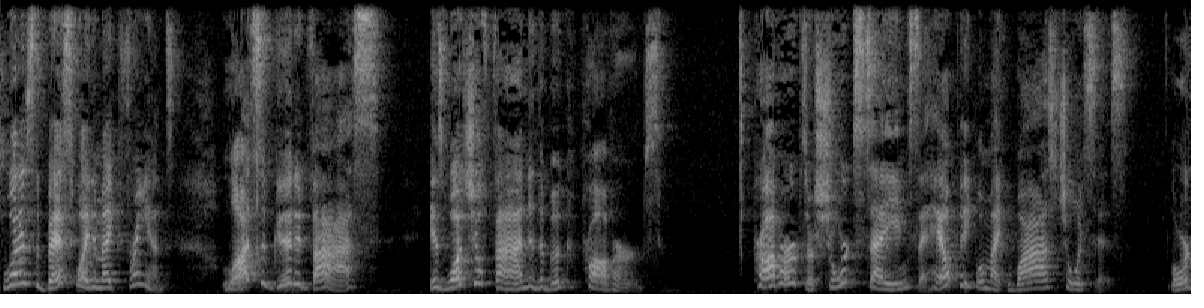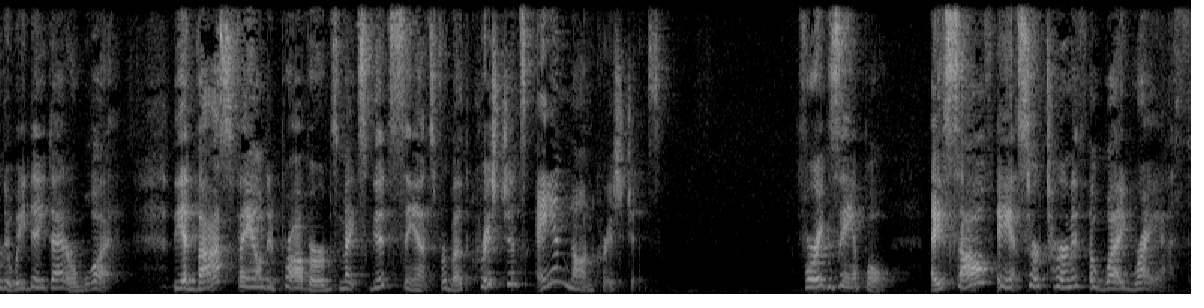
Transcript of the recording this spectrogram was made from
What is the best way to make friends? Lots of good advice is what you'll find in the book of Proverbs. Proverbs are short sayings that help people make wise choices. Lord, do we need that or what? The advice found in Proverbs makes good sense for both Christians and non Christians. For example, a soft answer turneth away wrath.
